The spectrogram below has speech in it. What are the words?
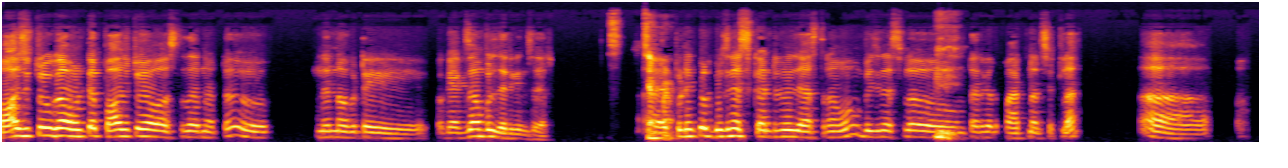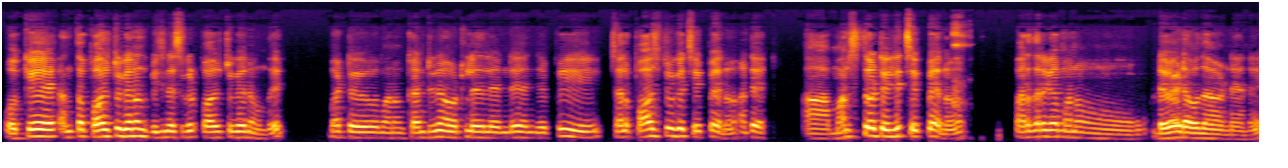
పాజిటివ్గా ఉంటే పాజిటివ్ వస్తుంది అన్నట్టు నిన్న ఒకటి ఒక ఎగ్జాంపుల్ జరిగింది సార్. ఎప్పటి నుంచో బిజినెస్ కంటిన్యూ చేస్తున్నాము. బిజినెస్లో ఉంటారు కదా పార్ట్నర్స్ ఇట్లా. ఓకే అంత పాజిటివ్ గానే ఉంది. బిజినెస్ కూడా పాజిటివ్ గానే ఉంది. బట్ మనం కంటిన్యూ అవ్వట్లేదులేండి అని చెప్పి చాలా పాజిటివ్గా చెప్పాను. అంటే ఆ మనసుతోటి వెళ్ళి చెప్పాను. ఫర్దర్గా మనం డివైడ్ అవుదామండి అని.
